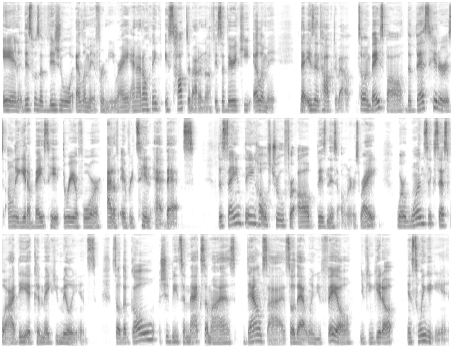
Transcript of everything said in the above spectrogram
and this was a visual element for me, right? And I don't think it's talked about enough. It's a very key element that isn't talked about. So in baseball, the best hitters only get a base hit three or four out of every 10 at bats. The same thing holds true for all business owners, right? Where one successful idea could make you millions. So the goal should be to maximize downside so that when you fail, you can get up and swing again.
